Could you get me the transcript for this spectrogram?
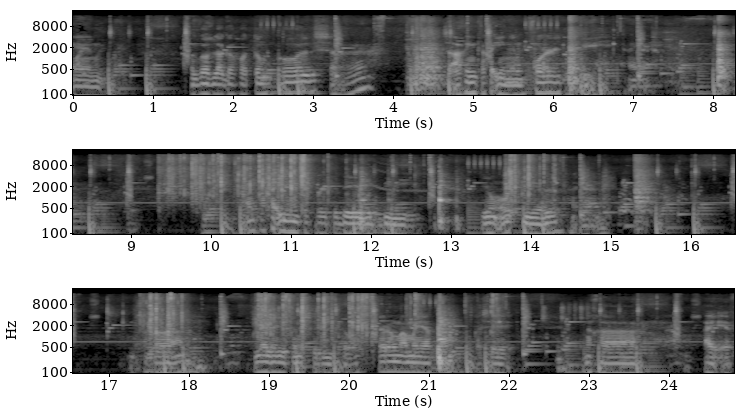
and magbablog ako tungkol sa sa aking kakainan for today. Ayan. Ang kakainin ko for today would be yung oatmeal. Ayan. At saka ilalagay ko na siya dito. Pero mamaya pa kasi naka IF.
